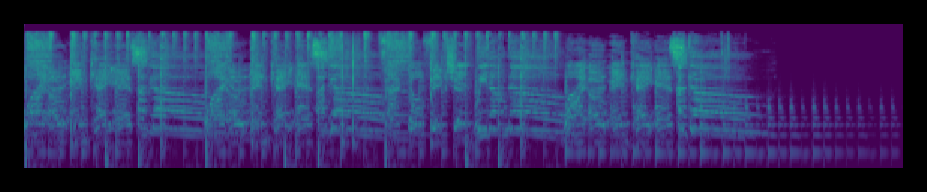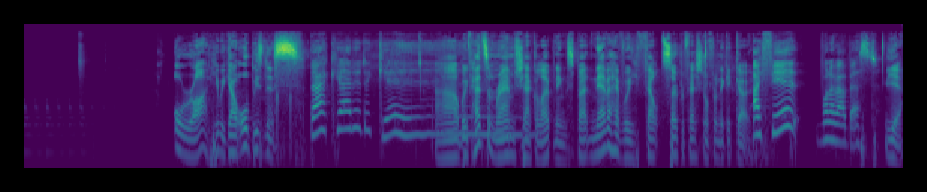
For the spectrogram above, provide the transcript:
Y-O-N-K-S Ago. Y-O-N-K-S Ago. Fact or fiction? We don't know. Y-O-N-K-S Ago. All right, here we go. All business. Back at it again. Uh, we've had some ramshackle openings, but never have we felt so professional from the get go. I fear one of our best. Yeah.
